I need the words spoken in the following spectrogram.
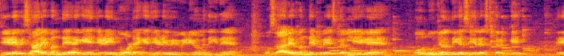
ਜਿਹੜੇ ਵੀ ਸਾਰੇ ਬੰਦੇ ਹੈਗੇ ਜਿਹੜੇ ਇਨਵੋਲਡ ਹੈਗੇ ਜਿਹੜੇ ਵੀ ਵੀਡੀਓ ਵਿੱਚ ਦਿਖਦੇ ਹੈ ਉਹ ਸਾਰੇ ਬੰਦੇ ਟਰੇਸ ਕਰ ਲਏ ਗਏ ਹੈ ਉਹਨੂੰ ਜਲਦੀ ਅਸੀਂ ਅਰੈਸਟ ਕਰਕੇ ਤੇ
